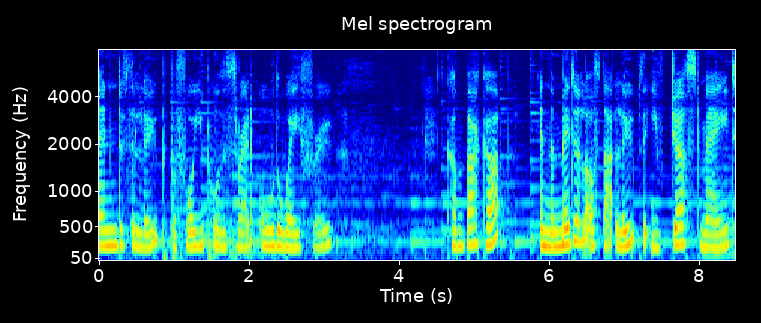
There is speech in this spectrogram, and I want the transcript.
end of the loop before you pull the thread all the way through. Come back up in the middle of that loop that you've just made.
